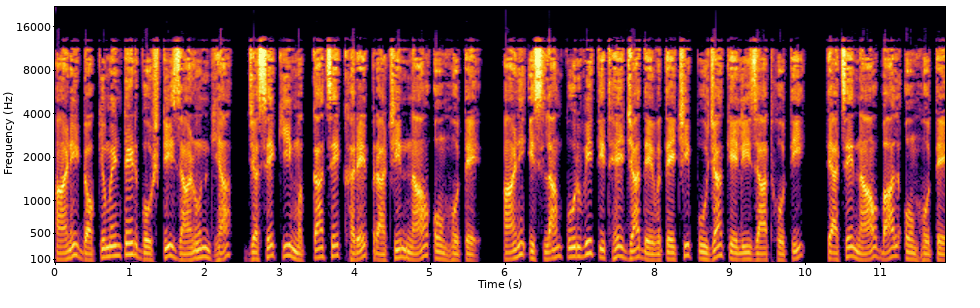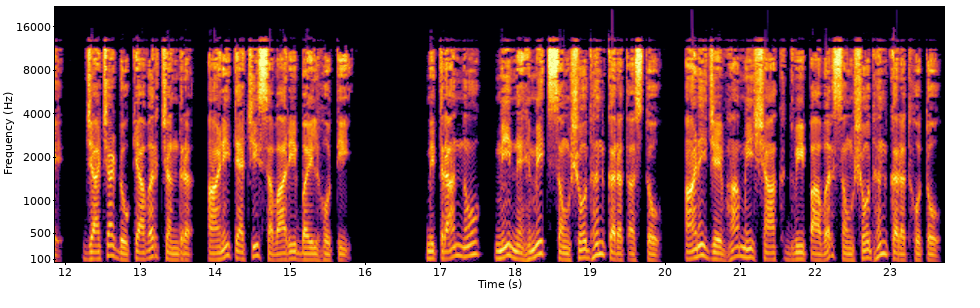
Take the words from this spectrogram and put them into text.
आणि डॉक्युमेंटेड गोष्टी जाणून घ्या, जसे की मक्काचे खरे प्राचीन नाव ओम होते आणि इस्लामपूर्वी तिथे ज्या देवतेची पूजा केली जात होती, त्याचे नाव बाल ओम होते, ज्याच्या डोक्यावर चंद्र आणि त्याची सवारी बैल होती. मित्रांनो मी नेहमीच संशोधन करत असतो आणि जेव्हा मी शाख द्वीपावर संशोधन करत होतो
